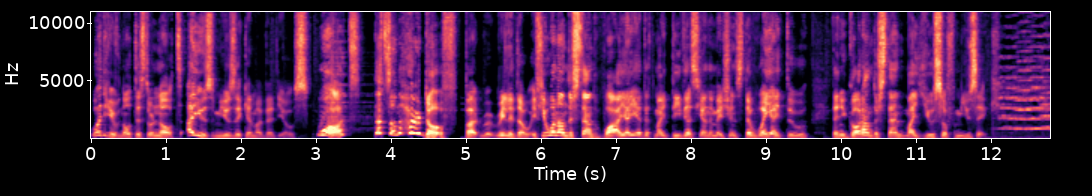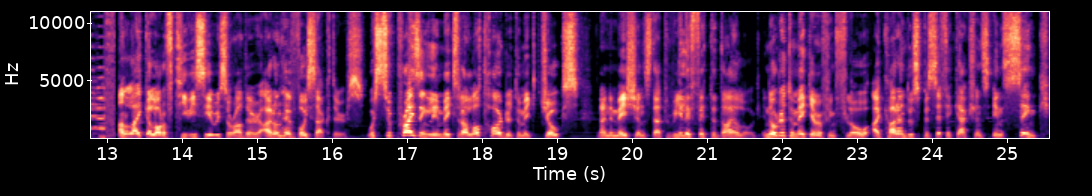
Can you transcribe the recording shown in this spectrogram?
whether you've noticed or not, I use music in my videos. What? That's unheard of! But really though, if you wanna understand why I edit my DDLC animations the way I do, then you gotta understand my use of music. Unlike a lot of TV series or other, I don't have voice actors, which surprisingly makes it a lot harder to make jokes and animations that really fit the dialogue. In order to make everything flow, I cut and do specific actions in sync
